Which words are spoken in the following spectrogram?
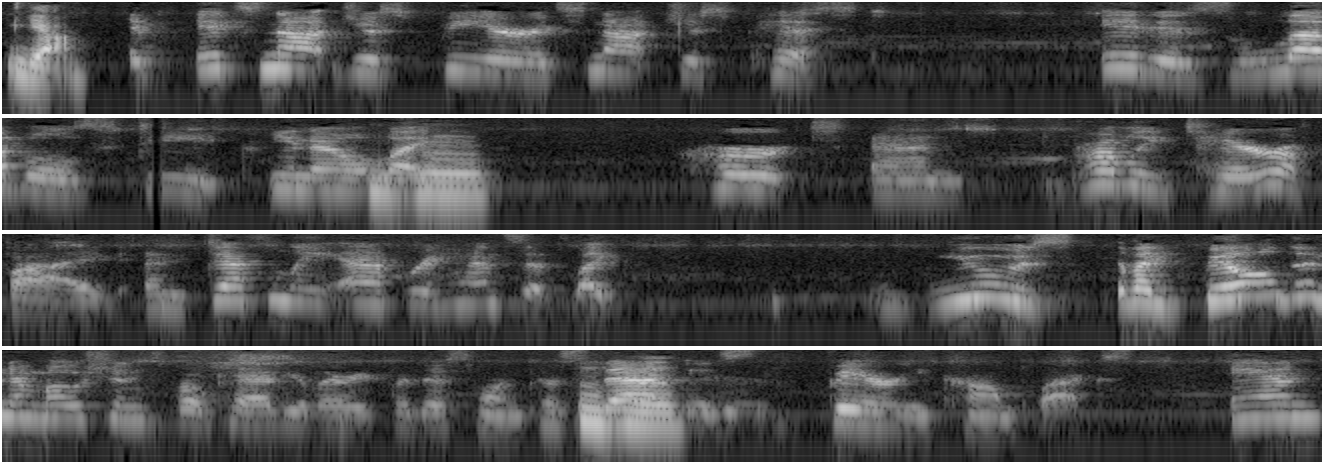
Yeah. It, it's not just fear. It's not just pissed. It is levels deep. You know, like Mhm. hurt and probably terrified and definitely apprehensive. Like use like build an emotions vocabulary for this one because that is very complex and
